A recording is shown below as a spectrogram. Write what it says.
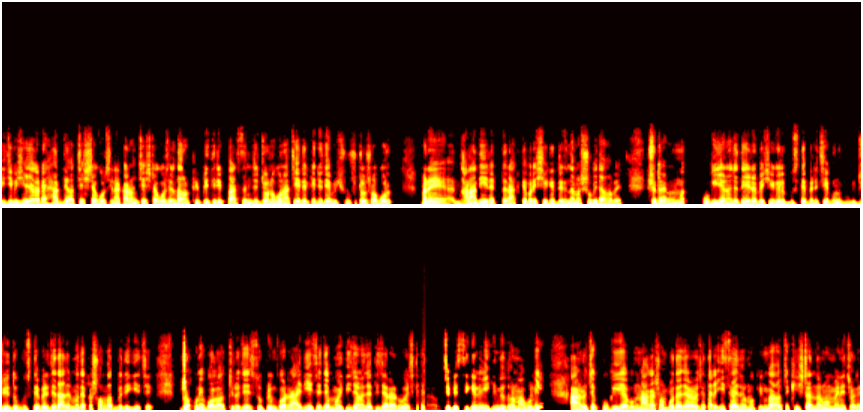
বিজেপি সেই জায়গাটায় হাত দেওয়ার চেষ্টা করছে না। কারণ চেষ্টা করছে না, কারণ 53% যে জনগণ আছে, এদেরকে যদি আমি সুষ্ঠু, সবল মানে দানা দিয়ে রাখতে রাখতে পারি, সেক্ষেত্রে কিন্তু আমার সুবিধা হবে। সুতরাং কুকি জনজাতি এটা বেসিক্যালি বুঝতে পেরেছে এবং যেহেতু বুঝতে পেরেছে, তাদের মধ্যে একটা সংঘাত বেঁধে গিয়েছে। যখনই বলা হচ্ছিল যে সুপ্রিম কোর্ট রায় দিয়েছে যে মৈতৈ জনজাতি যারা রয়েছে, তারা হচ্ছে বেসিক্যালি হিন্দু ধর্মাবলী আর হচ্ছে কুকি এবং নাগা সম্প্রদায় রয়েছে তারা ইসাই ধর্ম কিংবা হচ্ছে খ্রিস্টান ধর্ম মেনে চলে।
